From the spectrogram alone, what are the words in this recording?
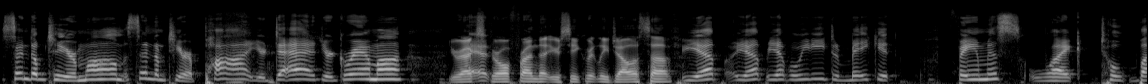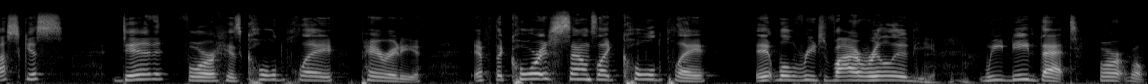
send them to your mom, send them to your pa, your dad, your grandma. Your ex girlfriend that you're secretly jealous of? Yep, yep, yep. We need to make it famous like Tobuscus did for his Coldplay parody. If the chorus sounds like Coldplay, it will reach virality. We need that for well,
